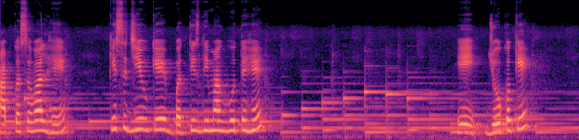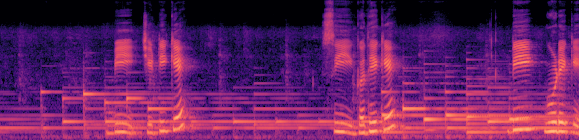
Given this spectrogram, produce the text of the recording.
आपका सवाल है, किस जीव के बत्तीस दिमाग होते हैं? ए, जोक के। बी, चीटी के। सी, गधे के। डी, घोड़े के।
